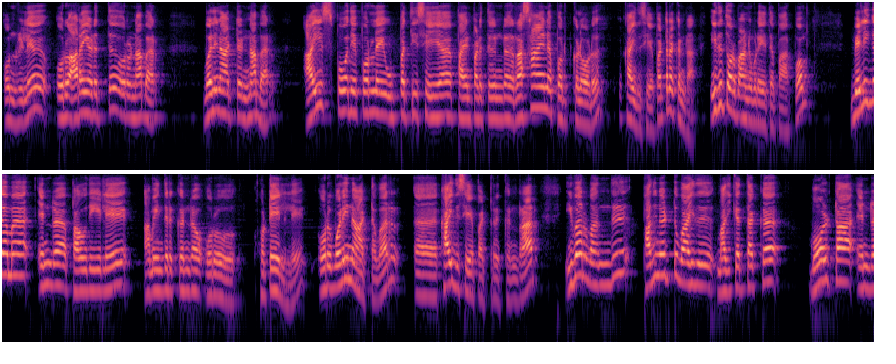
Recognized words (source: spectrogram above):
ஒன்றிலே ஒரு அறையெடுத்து ஒரு நபர் வெளிநாட்டு நபர் ஐஸ் போதைப் பொருளை உற்பத்தி செய்ய பயன்படுத்துகின்ற ரசாயன பொருட்களோடு கைது செய்யப்பட்டிருக்கின்றார். இது தொடர்பான விடயத்தை பார்ப்போம். வெலிகம என்ற பகுதியிலே அமைந்திருக்கின்ற ஒரு ஹோட்டலிலே ஒரு வெளிநாட்டவர் கைது செய்யப்பட்டிருக்கின்றார். இவர் வந்து பதினெட்டு வயது மதிக்கத்தக்க மோல்டா என்ற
